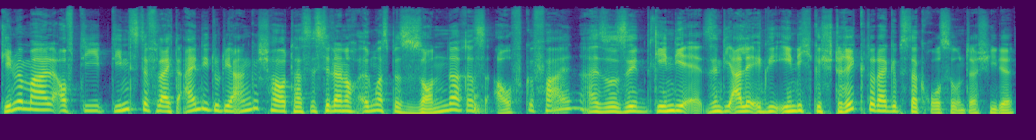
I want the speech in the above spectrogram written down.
gehen wir mal auf die Dienste vielleicht ein, die du dir angeschaut hast. Ist dir da noch irgendwas Besonderes aufgefallen? Also sind, gehen die, sind die alle irgendwie ähnlich gestrickt oder gibt es da große Unterschiede?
